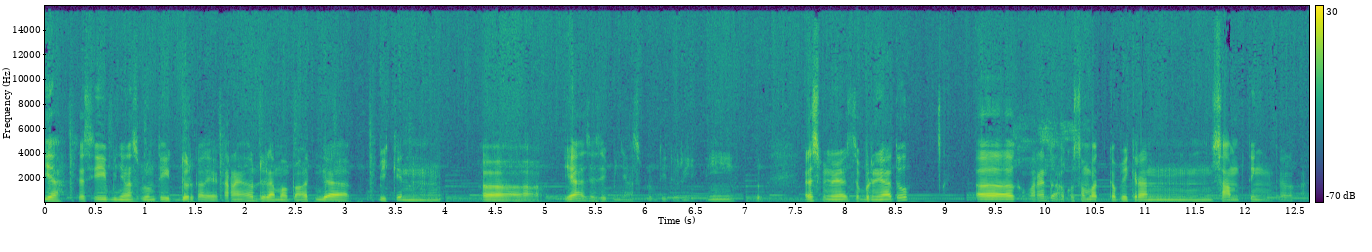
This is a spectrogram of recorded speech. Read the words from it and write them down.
Ya sesi bincang sebelum tidur kali ya karena udah lama banget nggak bikin uh, ya sesi bincang sebelum tidur ini. Ada sebenarnya sebenarnya tuh uh, kemarin tuh aku sempat kepikiran something gitu kan.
